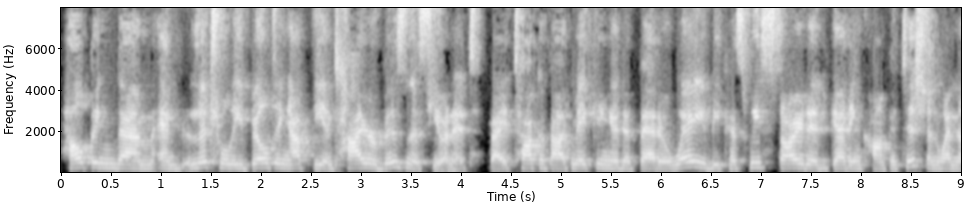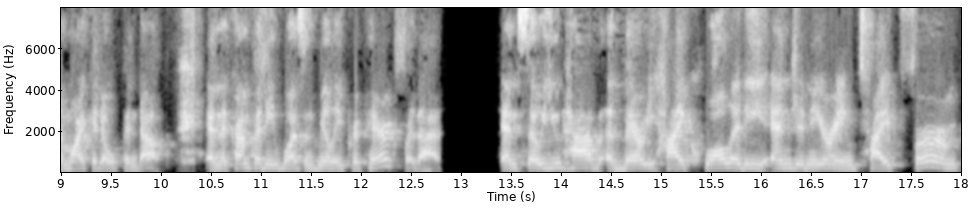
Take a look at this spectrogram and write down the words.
helping them and literally building up the entire business unit, right? Talk about making it a better way because we started getting competition when the market opened up and the company wasn't really prepared for that. And so you have a very high quality engineering type firm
